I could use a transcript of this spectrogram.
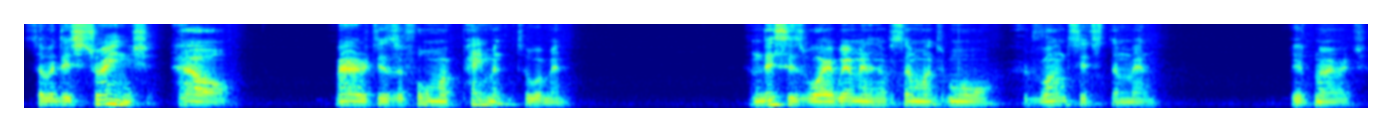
So it is strange how marriage is a form of payment to women. And this is why women have so much more advantage than men with marriage.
